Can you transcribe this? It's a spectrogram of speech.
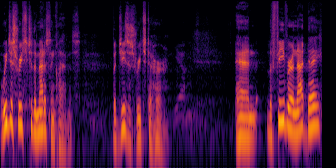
we just reached to the medicine cabinets, but Jesus reached to her. And the fever in that day,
